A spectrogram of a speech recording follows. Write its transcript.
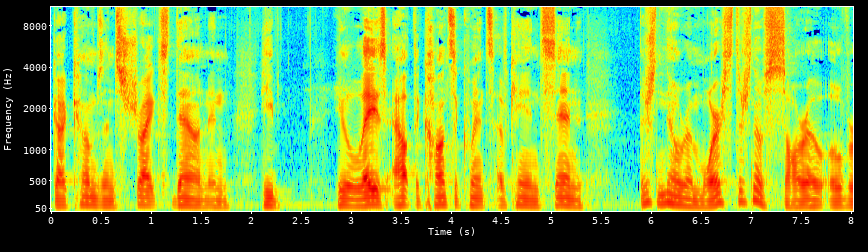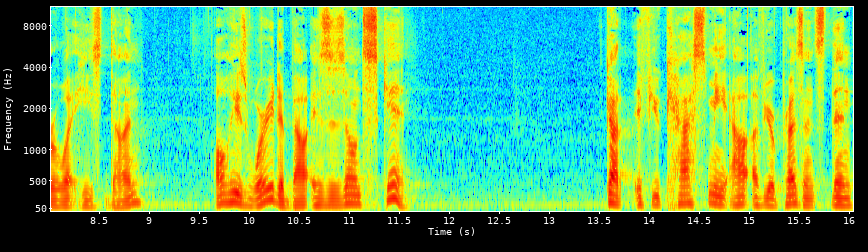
God comes and strikes down and he, he lays out the consequence of Cain's sin. There's no remorse, there's no sorrow over what he's done. All he's worried about is his own skin. God, if you cast me out of your presence, then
